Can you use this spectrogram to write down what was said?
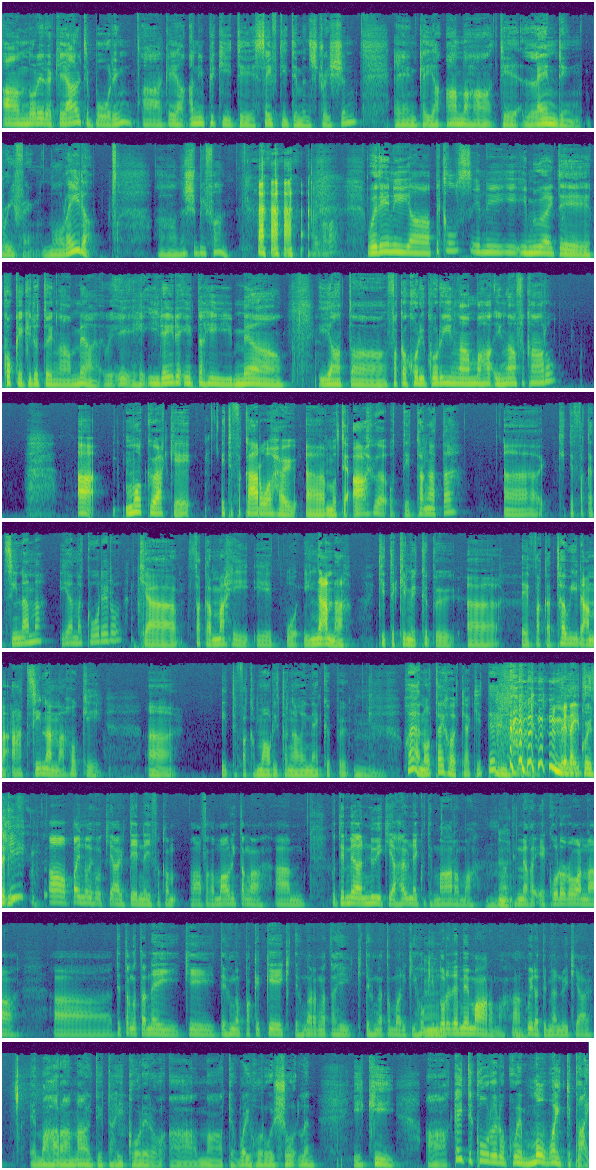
Ā, nō reira, kei a au te boarding, ā, kei a Anipiki te safety demonstration, and kei a Ānaha te landing briefing. Nō reira, ā, this should be fun. Hei wara. Were there any pickles i, i, i mua i te koke ki roto i ngā mea? E, he, i reira ētahi mea i āta whakakorikori i ngā maha, i ngā whakaaro? Ā, mōku ake, i te whakaaro ahau mō te āhua o te tangata ki te whakatinana i ana kōrero, kia whakamahi i ngana ki te kimi kupu e whakatauira ana, ā-tinana hoki i te whakamāoritanga o ēnei kupu. Hoi anō, taihoa kia kite. Mēnā i te tuki. Oh, pai noa iho ki au tēnei whaka, uh, whakamāoritanga. Um, ko te mea nui ki ahau nei, ko te mārama. Mm. Te mea e kororo ana uh, te tangata nei ki te hunga pakeke, ki te hunga rangatahi, ki te hunga tamariki hoki. Mm. Nō reira me mārama. Uh, koira te mea nui ki au. E mahara ana au tētahi kōrero uh, mā te Waihoroi Shortland i kī, uh, kei te kōrero koe mō wai te pai?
